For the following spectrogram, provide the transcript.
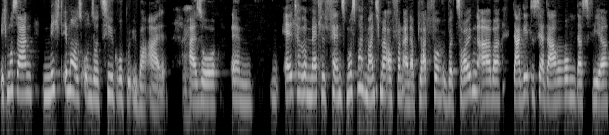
Ich muss sagen, nicht immer ist unsere Zielgruppe überall. Mhm. Also ähm, ältere Metal-Fans muss man manchmal auch von einer Plattform überzeugen, aber da geht es ja darum, dass wir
